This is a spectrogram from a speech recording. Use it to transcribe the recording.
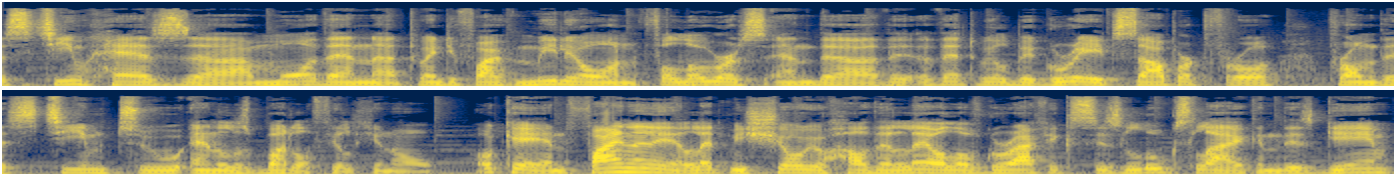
Steam has uh, more than uh, 25 million followers and th that will be great support for, from the Steam to Endless Battlefield, you know. Okay, and finally, let me show you how the level of graphics is looks like in this game.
